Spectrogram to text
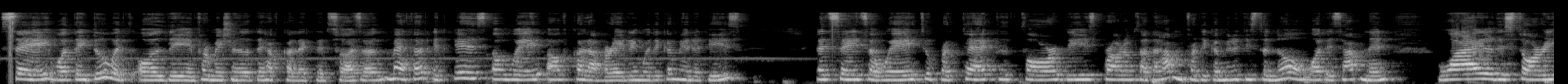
say what they do with all the information that they have collected. So as a method, it is a way of collaborating with the communities. Let's say it's a way to protect for these problems that happen for the communities to know what is happening while the story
